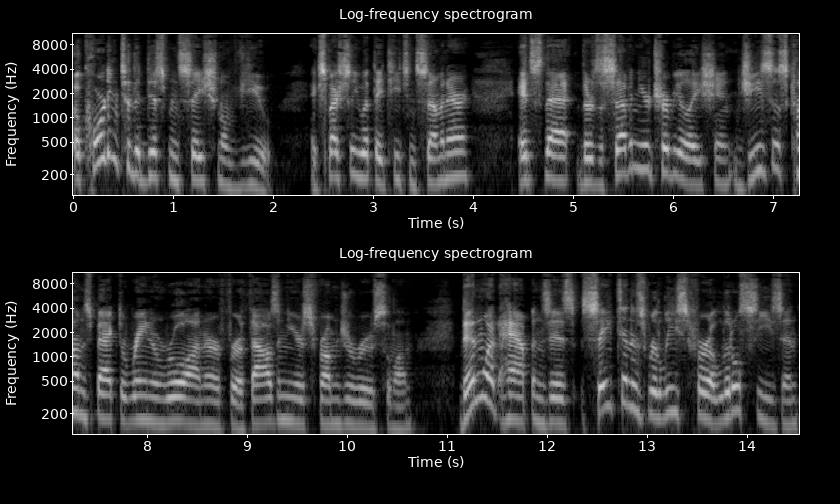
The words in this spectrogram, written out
according to the dispensational view, especially what they teach in seminary, it's that there's a seven year tribulation. Jesus comes back to reign and rule on earth for a thousand years from Jerusalem. Then what happens is Satan is released for a little season.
